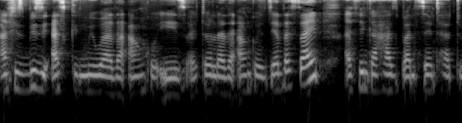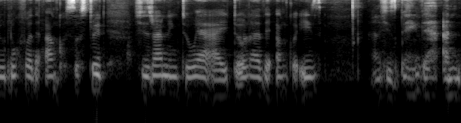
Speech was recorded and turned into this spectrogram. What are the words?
And she's busy asking me where the uncle is. I told her the uncle is the other side. I think her husband sent her to look for the uncle. So straight she's running to where I told her the uncle is and she's going there and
